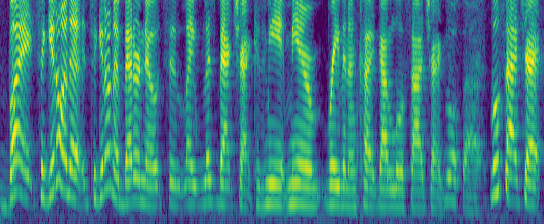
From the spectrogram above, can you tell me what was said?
but to get on a to get on a better note, to like let's backtrack because me me and Raven Uncut got a little sidetracked. Little side. little sidetrack.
